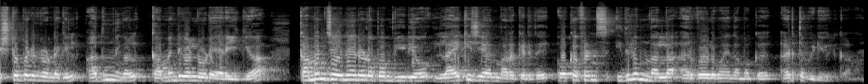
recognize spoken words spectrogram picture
ഇഷ്ടപ്പെട്ടിട്ടുണ്ടെങ്കിൽ അതും നിങ്ങൾ കമന്റുകളിലൂടെ അറിയിക്കുക. കമന്റ് ചെയ്യുന്നതിനോടൊപ്പം വീഡിയോ ലൈക്ക് ചെയ്യാൻ മറക്കരുത്. ഓക്കെ ഫ്രണ്ട്സ് ഇതിലും നല്ല അറിവുകളുമായി നമുക്ക് അടുത്ത വീഡിയോയിൽ കാണാം.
